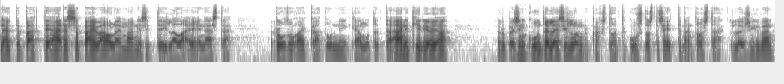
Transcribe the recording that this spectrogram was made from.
näyttöpäätteen ääressä päivä olemaan, niin sitten illalla ei enää sitä ruutuaikaa tule niinkään. Mutta että äänikirjoja rupesin kuuntelemaan silloin 2016-2017, löysin hyvän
